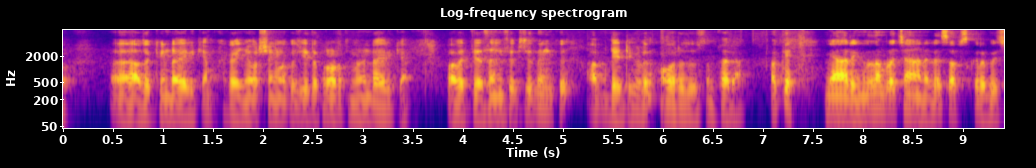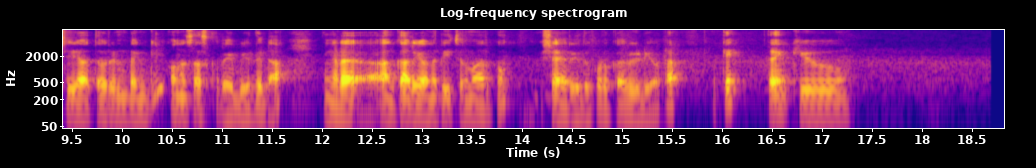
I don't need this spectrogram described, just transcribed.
അതൊക്കെ ഉണ്ടായിരിക്കാം. കഴിഞ്ഞ വർഷങ്ങളൊക്കെ ചെയ്ത പ്രവർത്തനങ്ങൾ ഉണ്ടായിരിക്കാം. അപ്പോൾ വ്യത്യാസം അനുസരിച്ച് നിങ്ങൾക്ക് അപ്ഡേറ്റുകൾ ഓരോ ദിവസം തരാം. ഓക്കെ ഇനി ആരെങ്കിലും നമ്മുടെ ചാനൽ സബ്സ്ക്രൈബ് ചെയ്യാത്തവരുണ്ടെങ്കിൽ ഒന്ന് സബ്സ്ക്രൈബ് ചെയ്തിടാം. നിങ്ങളുടെ അറിയാവുന്ന ടീച്ചർമാർക്കും ഷെയർ ചെയ്ത് കൊടുക്കുക വീഡിയോ കേട്ടോ ഓക്കെ താങ്ക്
